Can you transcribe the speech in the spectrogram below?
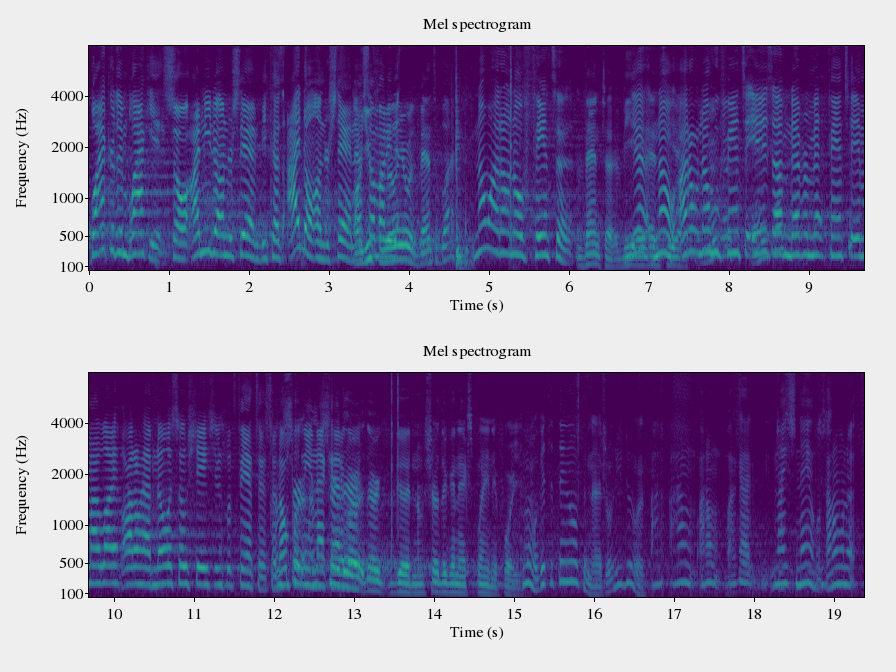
blacker than black is. So I need to understand because I don't understand. Are as you somebody familiar that, with Vanta Black? No, I don't know Fanta. Vanta, V-A-N-T-A. Yeah, no, I don't know who Fanta is. I've never met Fanta in my life. I don't have no associations with Fanta, so I'm don't sure, put me in I'm that sure category. They're, they're good, and I'm sure they're gonna explain it for you. Come on, get the thing open, Nigel. What are you doing? I, I don't, I don't, I got nice nails. I don't want to.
